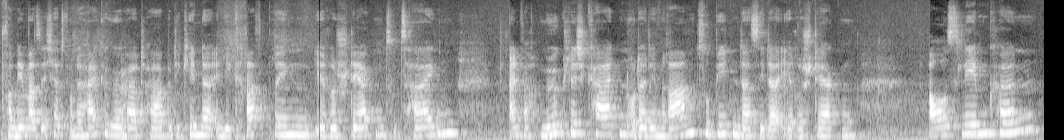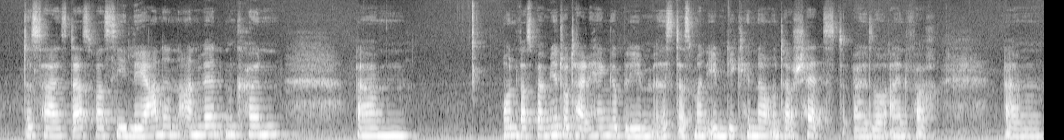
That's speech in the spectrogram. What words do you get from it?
von dem, was ich jetzt von der Heike gehört habe, die Kinder in die Kraft bringen, ihre Stärken zu zeigen, einfach Möglichkeiten oder den Rahmen zu bieten, dass sie da ihre Stärken ausleben können. Das heißt, das, was sie lernen, anwenden können. Ähm, und was bei mir total hängen geblieben ist, dass man eben die Kinder unterschätzt. Also einfach ähm,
